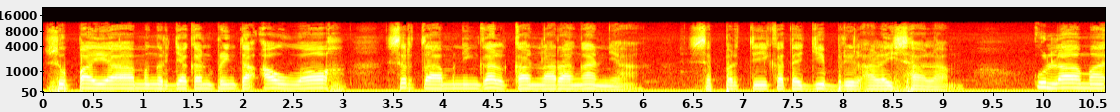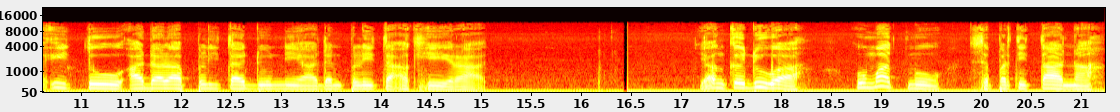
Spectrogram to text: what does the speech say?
supaya mengerjakan perintah Allah serta meninggalkan larangannya seperti kata Jibril alaihissalam ulama itu adalah pelita dunia dan pelita akhirat. Yang kedua umatmu seperti tanah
